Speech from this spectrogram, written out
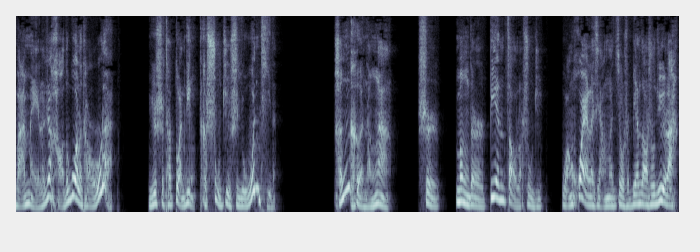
完美了，这好的过了头了。于是他断定这个数据是有问题的，很可能啊是孟德尔编造了数据。往坏了想嘛，就是编造数据了；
